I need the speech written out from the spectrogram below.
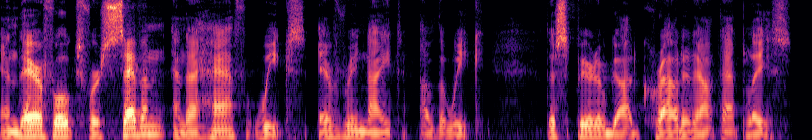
and there, folks, for seven and a half weeks, every night of the week, the Spirit of God crowded out that place.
